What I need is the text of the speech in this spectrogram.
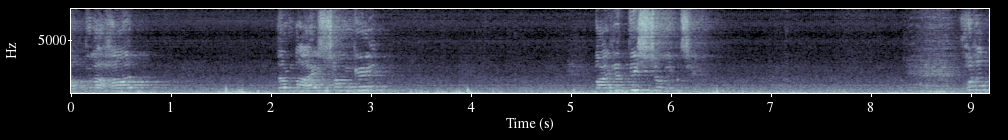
আব্দুল আহাদ তার মায়ের সঙ্গে বাইরের দৃশ্য দেখছে। হঠাৎ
